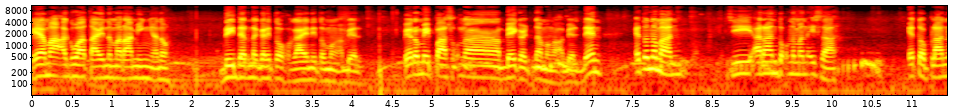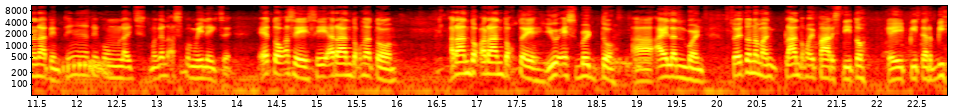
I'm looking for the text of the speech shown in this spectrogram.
Kaya makagawa tayo ng maraming ano breeder na ganito kagaya nito mga abel. Pero may pasok na Beckert na mga abel. Then ito naman si Arandok naman na isa. Ito plano natin. Tingnan natin kung lights. Maganda kasi pag may lights eh. Ito kasi si Arandok na to. Arandok Arandok to eh. US bird to. ah, island born. So ito naman plano ko ipares dito kay Peter B.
